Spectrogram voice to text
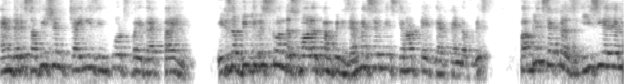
and there is sufficient Chinese imports by that time, it is a big risk on the smaller companies. MSMEs cannot take that kind of risk. Public sectors, ECIL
